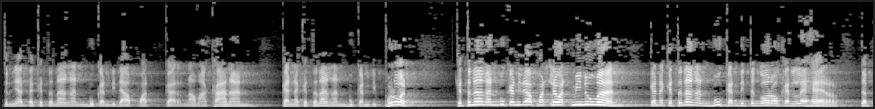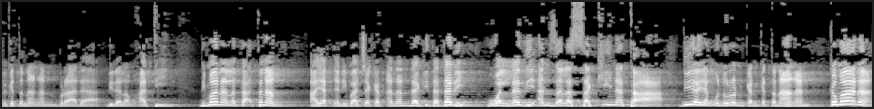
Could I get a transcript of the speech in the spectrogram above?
Ternyata ketenangan bukan didapat karena makanan, karena ketenangan bukan di perut. Ketenangan bukan didapat lewat minuman, karena ketenangan bukan di tenggorokan leher, tapi ketenangan berada di dalam hati. Di mana letak tenang? Ayatnya dibacakan ananda kita tadi. Huwallazi anzala sakinata. Dia yang menurunkan ketenangan. Ke mana?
